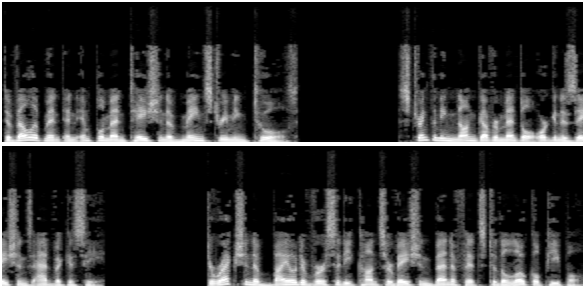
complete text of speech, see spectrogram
Development and implementation of mainstreaming tools Strengthening non-governmental organizations advocacy Direction of biodiversity conservation benefits to the local people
